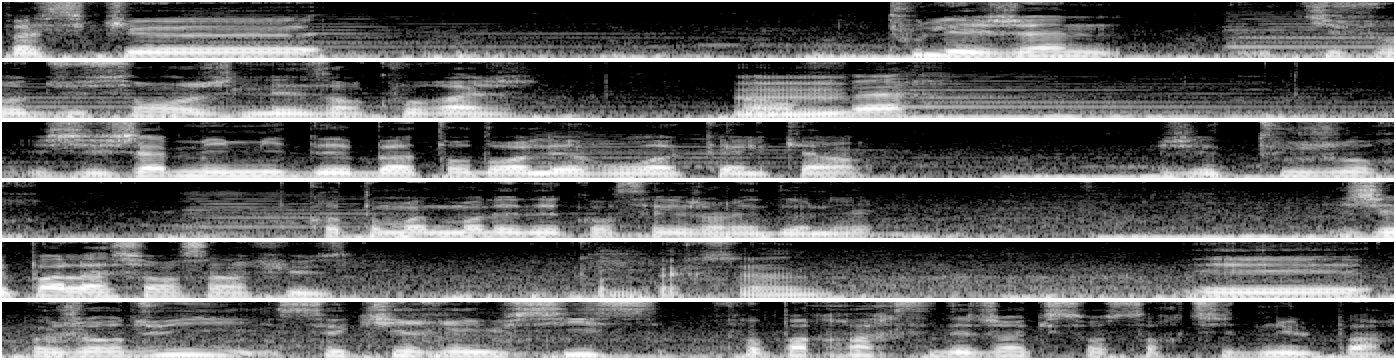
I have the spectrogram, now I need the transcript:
parce que tous les jeunes qui font du son, je les encourage à en Mhm. faire. J'ai jamais mis des bâtons dans les roues à quelqu'un. J'ai toujours, quand on m'a demandé des conseils, j'en ai donné. J'ai pas la science infuse. Comme personne. Et aujourd'hui, ceux qui réussissent, faut pas croire que c'est des gens qui sont sortis de nulle part.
